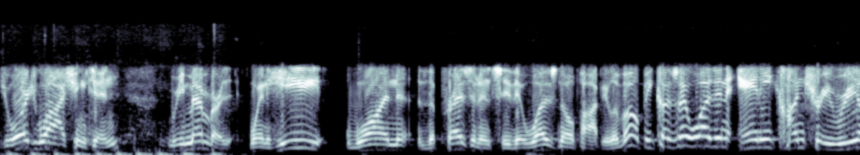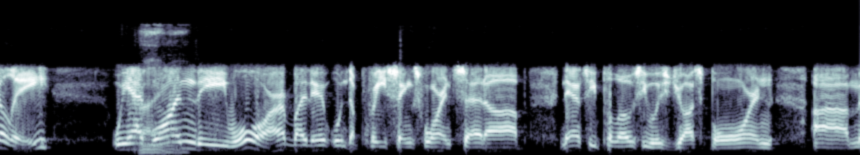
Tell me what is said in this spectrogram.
George Washington, remember, when he won the presidency, there was no popular vote because there wasn't any country really. We had Right. won the war, but it, the precincts weren't set up. Nancy Pelosi was just born. Um,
